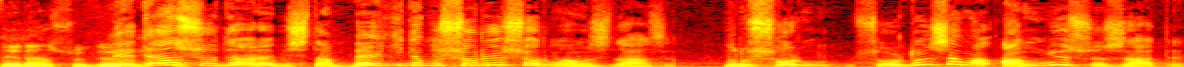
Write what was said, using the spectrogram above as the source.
Neden Suudi Neden Suudi Arabistan? Belki de bu soruyu sormamız lazım. Bunu sor, sorduğun zaman anlıyorsun zaten.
